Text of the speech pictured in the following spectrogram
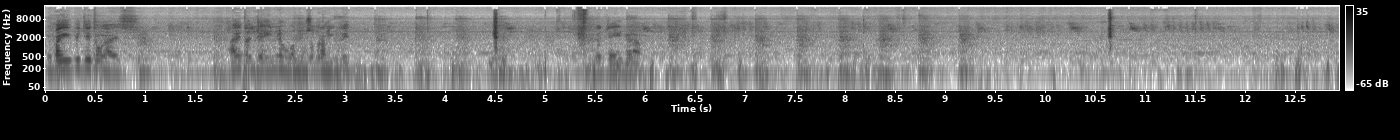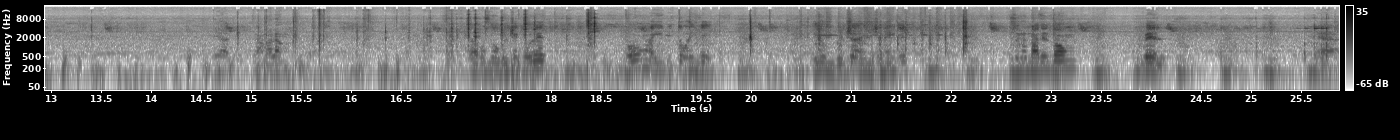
Yung pag-ipit dito guys, ay tantyahin nyo, huwag yung sobrang hipit. Tantyahin nyo lang. Yan, tama lang. Tapos double check ulit. Kung naipit to hindi. Yun, good siya, hindi siya naipit. Sunod natin tong bell. Yan.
